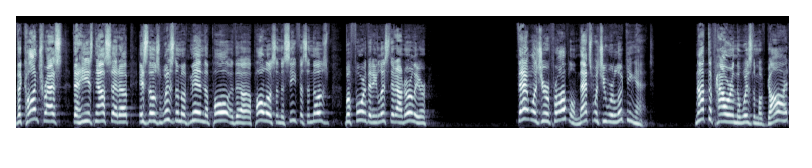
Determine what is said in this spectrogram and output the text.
The contrast that he has now set up is those wisdom of men, the, Paul, the Apollos and the Cephas, and those before that he listed out earlier. That was your problem. That's what you were looking at. Not the power and the wisdom of God.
